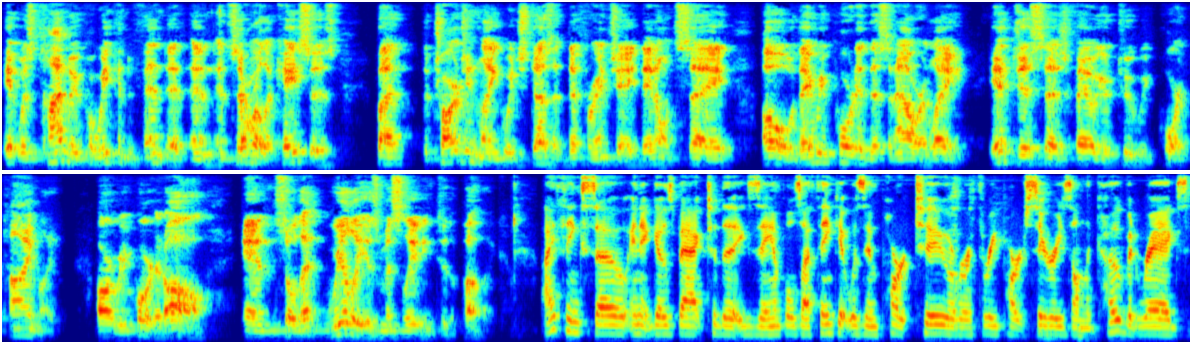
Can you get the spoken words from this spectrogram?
it was timely, but we can defend it And in several of the cases. But the charging language doesn't differentiate. They don't say, oh, they reported this an hour late. It just says failure to report timely or report at all. And so that really is misleading to the public. I think so. And it goes back to the examples. I think it was in part two of our three part series on the COVID regs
